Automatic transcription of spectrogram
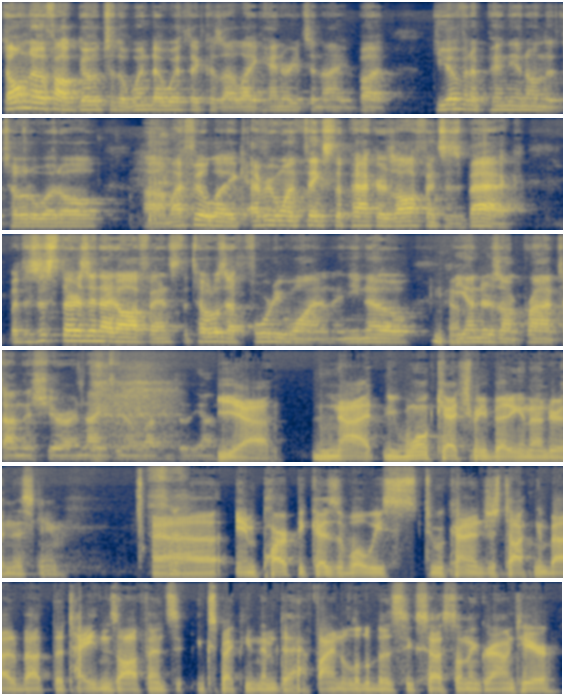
Don't know if I'll go to the window with it because I like Henry tonight. But do you have an opinion on the total at all? Um, I feel like everyone thinks the Packers offense is back, but this is Thursday night offense. The total's at 41, and you know the unders on prime time this year are 19-11 to the under. Yeah, not you won't catch me betting an under in this game uh, in part because of what we were kind of just talking about about the Titans offense, expecting them to find a little bit of success on the ground here.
